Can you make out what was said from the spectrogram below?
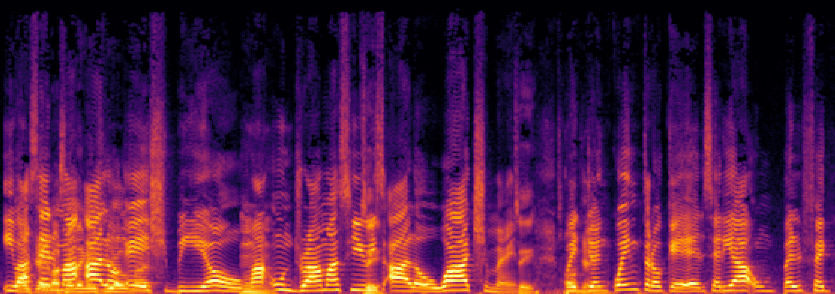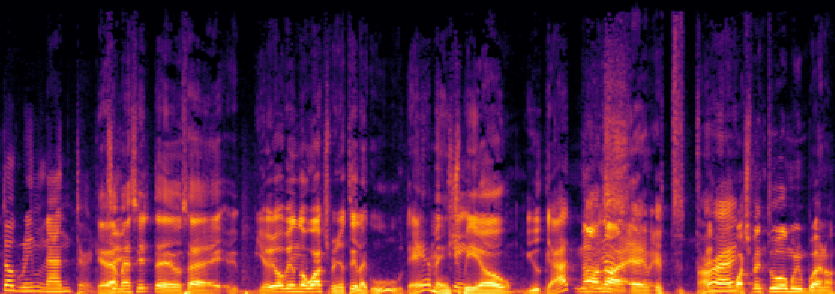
y va a ser va a más ser en a lo HBO más un drama series Sí. a lo Watchmen, Sí. pues yo encuentro que él sería un perfecto Green Lantern. Que déjame Sí. decirte, o sea, eh, yo, yo viendo Watchmen, yo estoy like, uh, damn, Sí. HBO, you got No, this. no, eh, eh, All right. Watchmen estuvo muy bueno.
